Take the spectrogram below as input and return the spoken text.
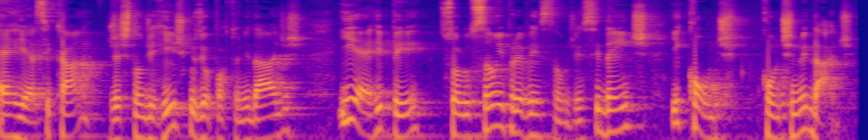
RSK, Gestão de Riscos e Oportunidades, IRP, Solução e Prevenção de Incidentes e CONTE, Continuidade.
